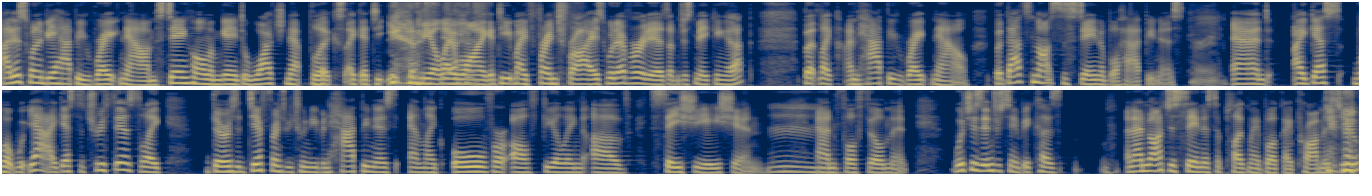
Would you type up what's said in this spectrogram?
I just want to be happy right now. I'm staying home. I'm getting to watch Netflix. I get to eat the meal I want. I get to eat my French fries, whatever it is. I'm just making it up, but like I'm happy right now. But that's not sustainable happiness. Right. And I guess what, yeah, I guess the truth is like there's a difference between even happiness and like overall feeling of satiation hmm. and fulfillment, which is interesting because, and I'm not just saying this to plug my book, I promise you,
